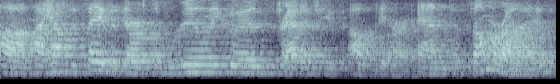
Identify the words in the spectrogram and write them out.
uh, I have to say that there are some really good strategies out there. And to summarize,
